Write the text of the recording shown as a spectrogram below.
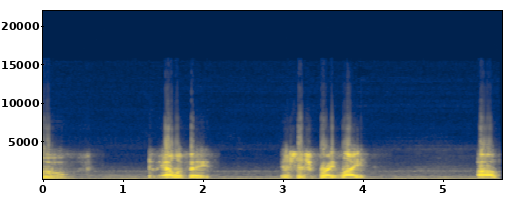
move and elevate as this bright light of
